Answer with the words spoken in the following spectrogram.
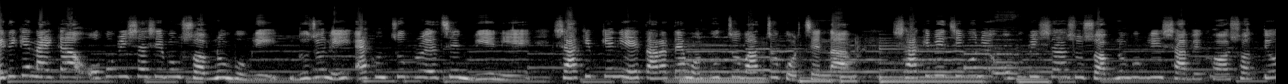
এদিকে নায়িকা অপু বিশ্বাস এবং শবনম বুবলি দুজনেই এখন চুপ রয়েছেন বিয়ে নিয়ে। শাকিবকে নিয়ে তারা তেমন উচ্চ বাচ্য করছেন না। সাকিবের জীবনে অপু বিশ্বাস ও স্বপ্ন বুবলির সাবেক হওয়া সত্ত্বেও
